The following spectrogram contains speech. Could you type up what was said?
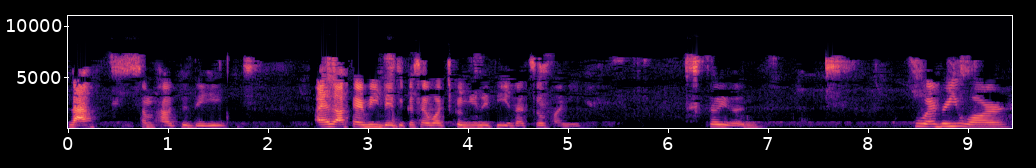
laugh somehow today. I laugh every day because I watch Community and that's so funny. So yun. Whoever you are,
